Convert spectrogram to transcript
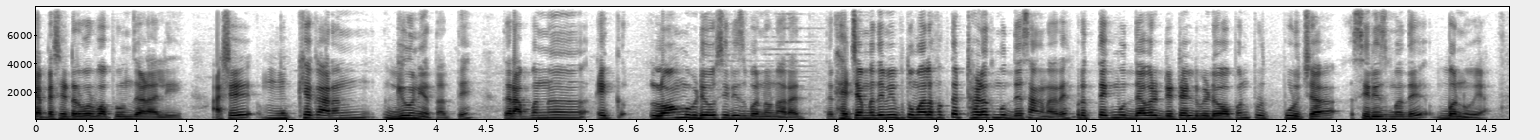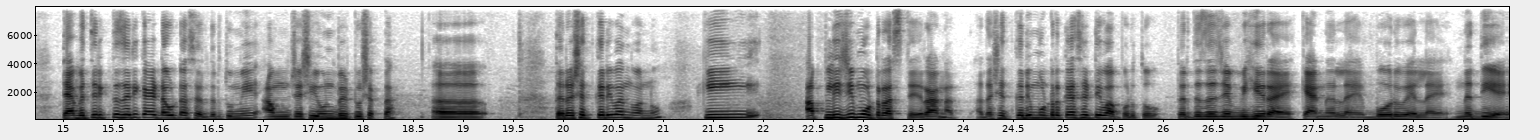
कॅपॅसिटरवर वापरून जळाली असे मुख्य कारण घेऊन येतात ते. तर आपण एक लॉंग व्हिडिओ सिरीज बनवणार आहेत. तर ह्याच्यामध्ये मी तुम्हाला फक्त ठळक मुद्दे सांगणार आहे. प्रत्येक मुद्द्यावर डिटेल्ड व्हिडिओ आपण पु- पुढच्या सिरीजमध्ये बनवूया. त्या व्यतिरिक्त जरी काही डाऊट असेल तर तुम्ही आमच्याशी येऊन भेटू शकता. तर शेतकरी बांधवांनो की आपली जी मोटर असते रानात आता शेतकरी मोटर कायसाठी वापरतो? तर त्याचं जे विहीर आहे कॅनल आहे बोरवेल आहे नदी आहे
